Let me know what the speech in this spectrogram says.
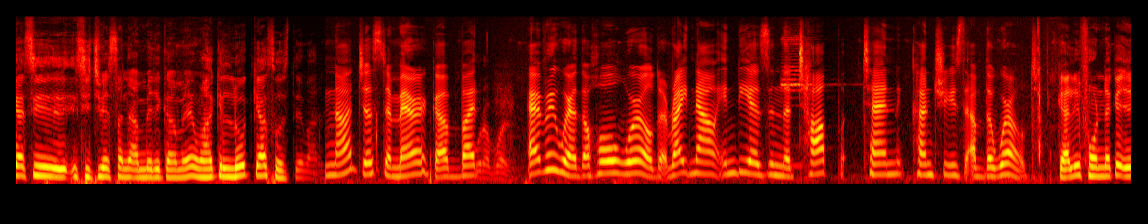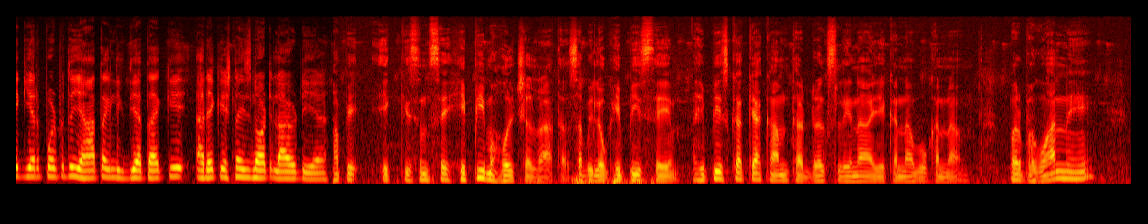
कैसी सिचुएशन है अमेरिका में? वहाँ के लोग क्या सोचते हैं just America, but everywhere, the whole world. Right now, India is in the top 10 countries of the world. में कैलिफ़ोर्निया के एक एयरपोर्ट पे तो यहाँ तक लिख दिया था कि Hare Krishna is not allowed here वहाँ पे एक किस्म से हिप्पी माहौल चल रहा था। सभी लोग हिप्पीज थे। हिप्पीज का क्या काम था? ड्रग्स लेना ये करना वो करना। पर भगवान ने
